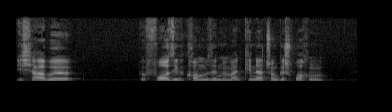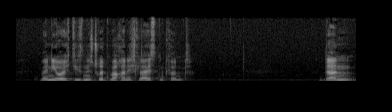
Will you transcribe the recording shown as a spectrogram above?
ich habe, bevor Sie gekommen sind, mit meinen Kindern schon gesprochen, wenn ihr euch diesen Schrittmacher nicht leisten könnt, dann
